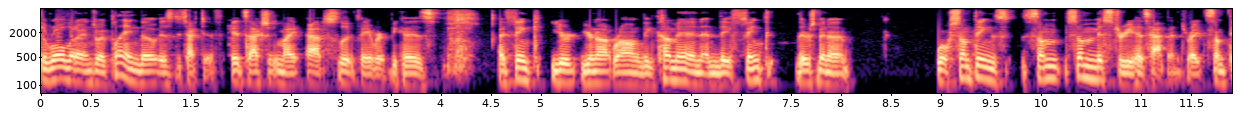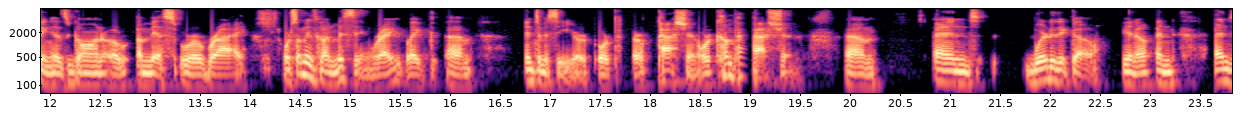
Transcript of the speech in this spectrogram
the role that I enjoy playing though is detective. It's actually my absolute favorite because I think you're you're not wrong. They come in and they think there's been a well something's some some mystery has happened, right? Something has gone amiss or awry, or something's gone missing, right? Like um, intimacy or, or or passion or compassion, um, and where did it go? You know, and and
